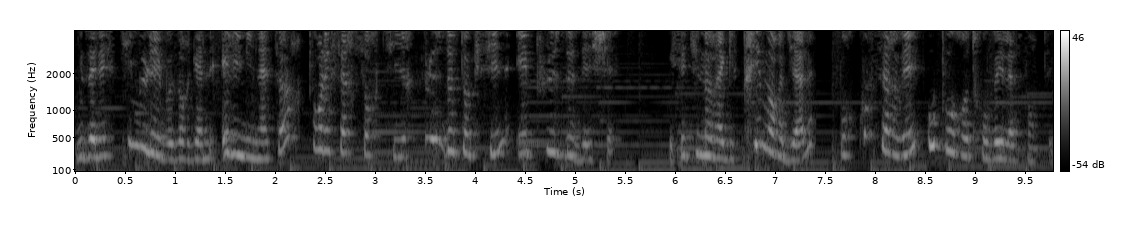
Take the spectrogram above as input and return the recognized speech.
Vous allez stimuler vos organes éliminateurs pour les faire sortir plus de toxines et plus de déchets. Et c'est une règle primordiale pour conserver ou pour retrouver la santé.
